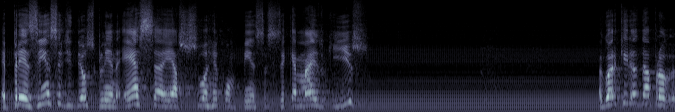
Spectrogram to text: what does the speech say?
É presença de Deus plena. Essa é a sua recompensa. Se você quer mais do que isso, Agora eu queria dar pra,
